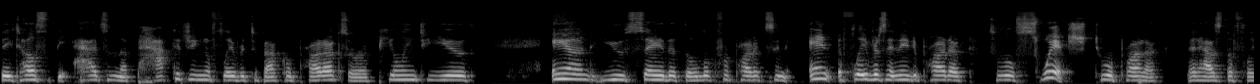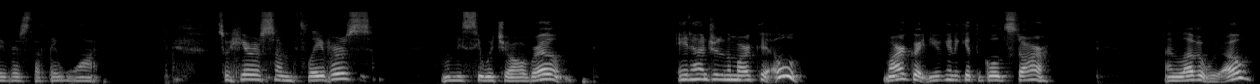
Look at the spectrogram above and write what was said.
They tell us that the ads and the packaging of flavored tobacco products are appealing to youth. And you say that they'll look for products in and flavors in any product, so they'll switch to a product that has the flavors that they want. So here are some flavors. Let me see what you all wrote. 800 in the market. Oh, Margaret, you're going to get the gold star. I love it. Oh,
